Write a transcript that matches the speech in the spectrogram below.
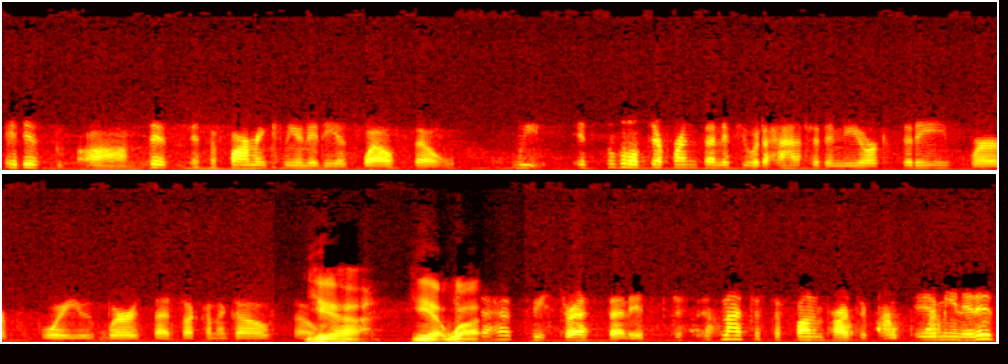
it is. Um, it's a farming community as well, so we. It's a little different than if you were to hatch it in New York City, where where you where is that duck going to go? So Yeah, yeah. Well, that has to be stressed that it's just it's not just a fun project. I mean, it is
